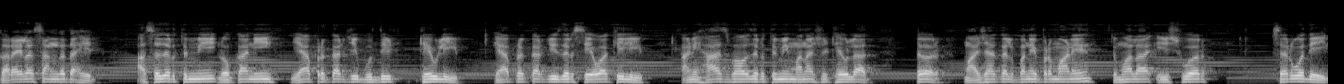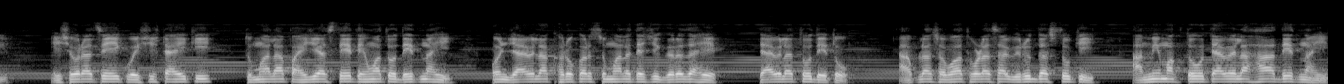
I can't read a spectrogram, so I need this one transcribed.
करायला सांगत आहेत. असं जर तुम्ही लोकांनी या प्रकारची बुद्धी ठेवली या प्रकारची जर सेवा केली आणि हाच भाव जर तुम्ही मनाशी ठेवलात तर माझ्या कल्पनेप्रमाणे तुम्हाला ईश्वर सर्व देईल. ईश्वराचे एक वैशिष्ट्य आहे की तुम्हाला पाहिजे असते तेव्हा तो देत नाही. पण ज्यावेळेला खरोखर तुम्हाला त्याची गरज आहे त्यावेळेला तो देतो. आपला स्वभाव थोडासा विरुद्ध असतो की आम्ही मागतो त्यावेळेला हा देत नाही.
